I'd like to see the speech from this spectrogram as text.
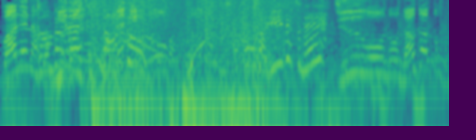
我らが未来なめろ方がいいですねの長門で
